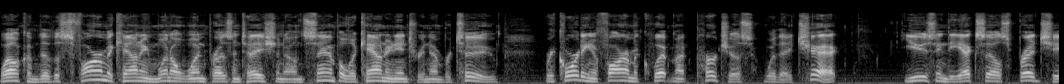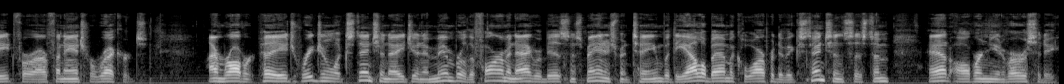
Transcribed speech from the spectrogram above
Welcome to this Farm Accounting 101 presentation on sample accounting entry number 2, recording a farm equipment purchase with a check using the Excel spreadsheet for our financial records. I'm Robert Page, Regional Extension Agent and member of the Farm and Agribusiness Management Team with the Alabama Cooperative Extension System at Auburn University.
